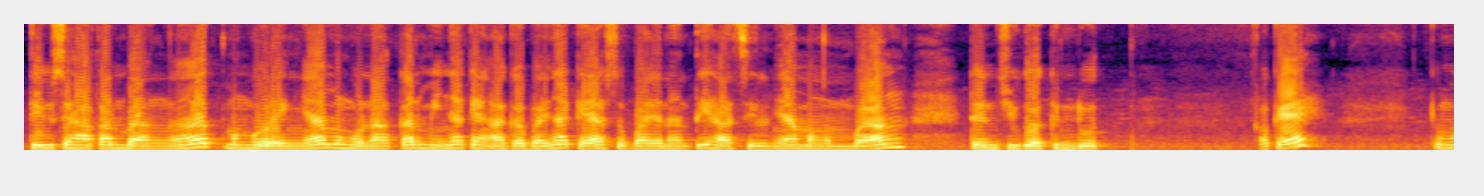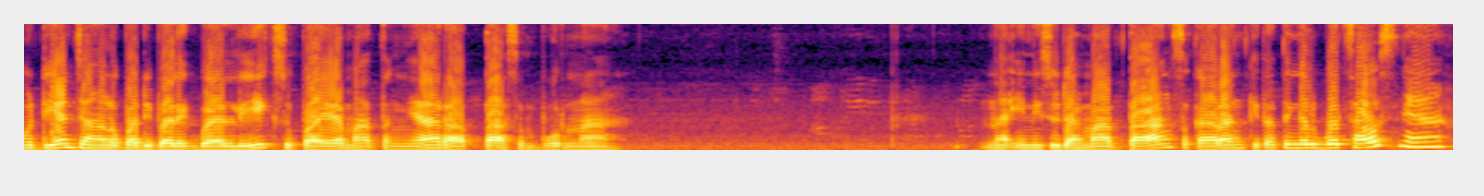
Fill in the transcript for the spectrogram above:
Diusahakan banget menggorengnya menggunakan minyak yang agak banyak ya supaya nanti hasilnya mengembang dan juga gendut. Oke? Kemudian jangan lupa dibalik-balik supaya matangnya rata sempurna nah ini sudah matang sekarang kita tinggal buat sausnya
